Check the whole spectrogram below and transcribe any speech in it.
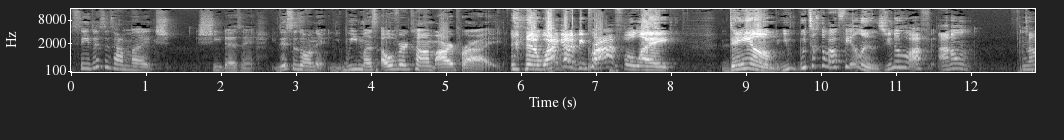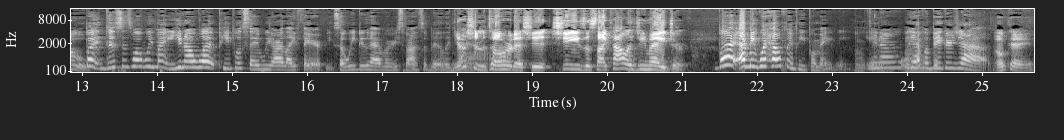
See, this is how much she doesn't. This is on the. We must overcome our pride. Why gotta be prideful? Like, damn, you we talk about feelings. You know, I I don't. No. But this is what we make. You know what? People say we are like therapy, so we do have a responsibility. Y'all now. shouldn't have told her that shit. She's a psychology major. But I mean, we're helping people. Maybe Okay. you know, we have a mm. bigger job. Okay.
